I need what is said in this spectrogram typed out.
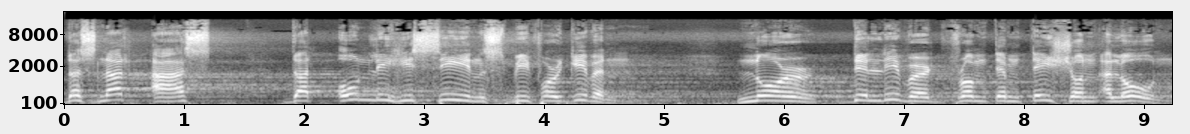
does not ask that only his sins be forgiven, nor delivered from temptation alone.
